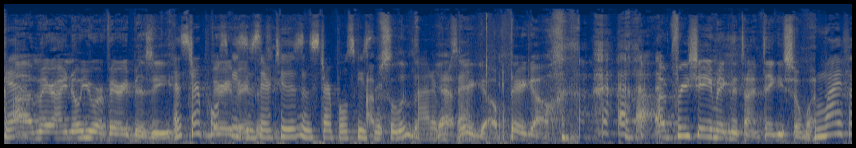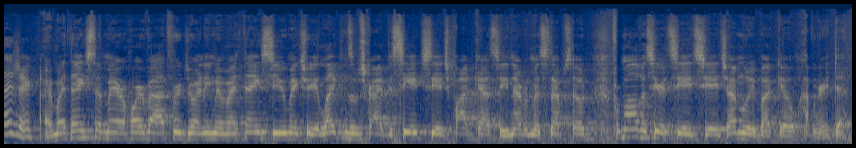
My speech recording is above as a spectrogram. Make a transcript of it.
Yeah. Uh, Mayor, I know you are very busy. And Starpolsky's is there too, isn't Starpolsky's? Absolutely. 100%. Yeah, there you go. There you go. I appreciate you making the time. Thank you so much. My pleasure. All right, my thanks to Mayor Horwath for joining me. My thanks to you. Make sure you like and subscribe to CHCH Podcast so you never miss an episode. From all of us here at CHCH, I'm Louie Butko. Have a great day.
